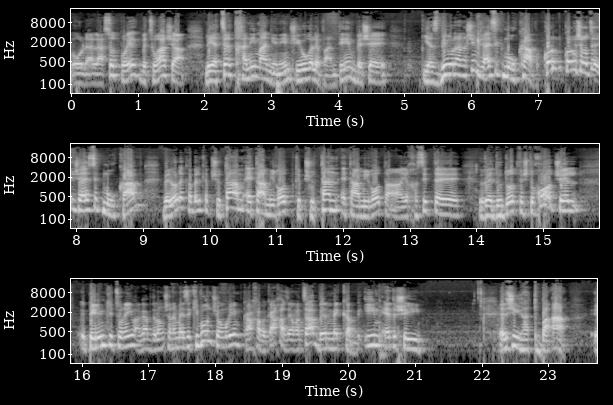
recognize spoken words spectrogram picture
או לעשות פרויקט בצורה שה... לייצר תכנים מעניינים שיהיו רלוונטיים וש... יסבירו לאנשים שהעסק מורכב. כל, כל מה שרוצה שהעסק מורכב, ולא לקבל כפשוטם את האמירות, כפשוטן את האמירות היחסית אה, רדודות ושטוחות של פעילים קיצוניים, אגב זה לא משנה מאיזה כיוון, שאומרים ככה וככה זה המצב, ומקבעים איזושהי, איזושהי הטבעה אה,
